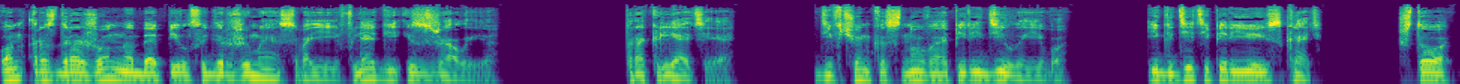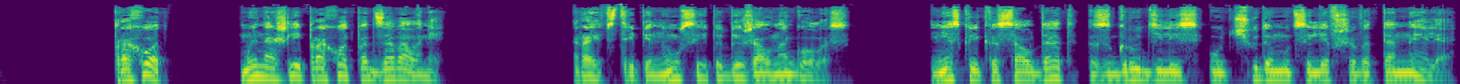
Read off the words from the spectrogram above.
Он раздраженно допил содержимое своей фляги и сжал ее. Проклятие! Девчонка снова опередила его. И где теперь ее искать? Что? Проход! Мы нашли проход под завалами. Рай встрепенулся и побежал на голос. Несколько солдат сгрудились у чудом уцелевшего тоннеля.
